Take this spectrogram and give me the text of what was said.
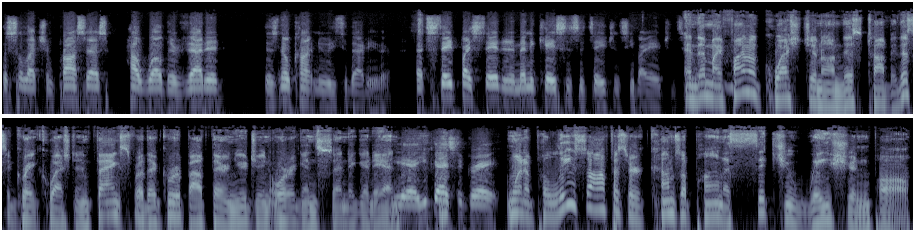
the selection process, how well they're vetted. There's no continuity to that either. That's state by state, and in many cases, it's agency by agency. And then my final question on this topic. This is a great question. Thanks for the group out there in Eugene, Oregon, sending it in. Yeah, you guys are great. When a police officer comes upon a situation, Paul,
